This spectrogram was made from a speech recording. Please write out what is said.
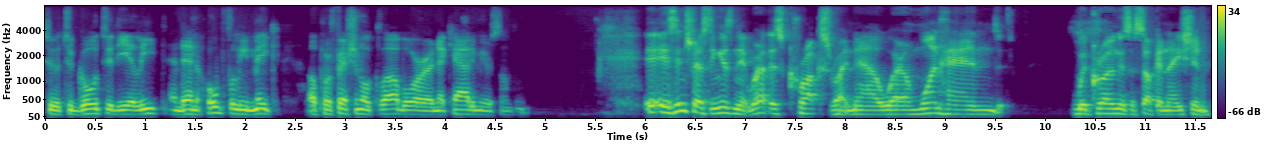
to, to go to the elite and then hopefully make a professional club or an academy or something. It's interesting, isn't it? We're at this crux right now where on one hand, we're growing as a soccer nation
